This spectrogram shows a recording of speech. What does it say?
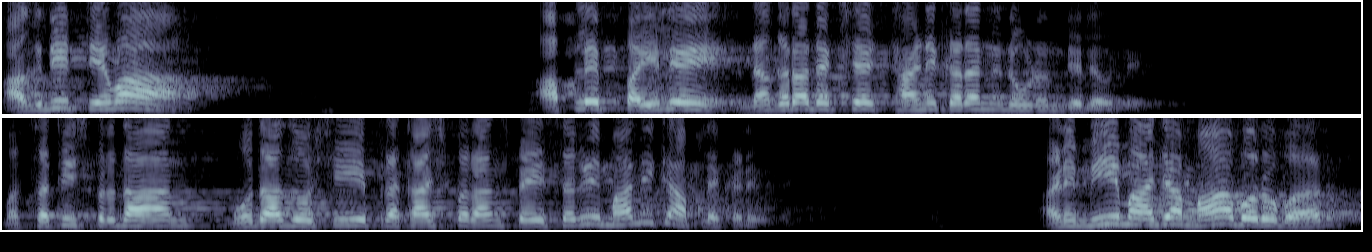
अगदी तेव्हा आपले पहिले नगराध्यक्ष ठाणेकरांनी निवडून दिले होते. मग सतीश प्रधान मोदा जोशी प्रकाश परांजपे सगळी मालिका आपल्याकडे होती. आणि मी माझ्या मा बरोबर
